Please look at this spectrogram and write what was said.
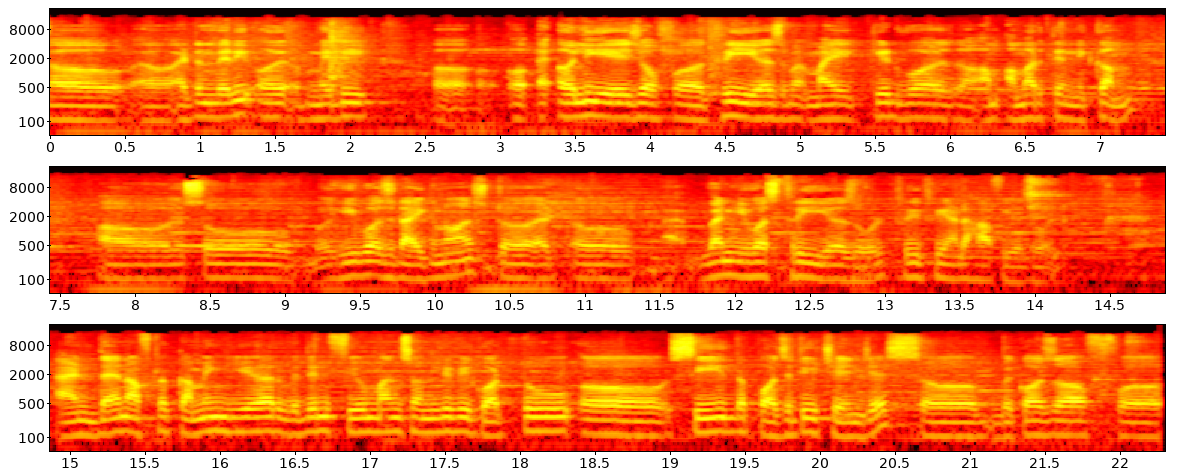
uh, uh, at a very uh, maybe uh, uh, early age of uh, 3 years. My, kid was uh, amartya nikam. Uh, so he was diagnosed uh, at uh, when he was three years old three three and a half years old and then after coming here within few months only we got to uh, see the positive changes uh, because of uh,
